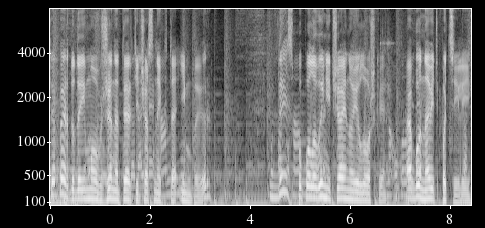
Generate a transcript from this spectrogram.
Тепер додаємо вже натерті часник та імбир. Десь по половині чайної ложки, або навіть по цілій,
